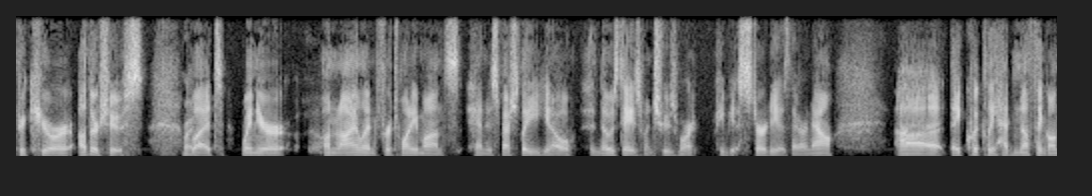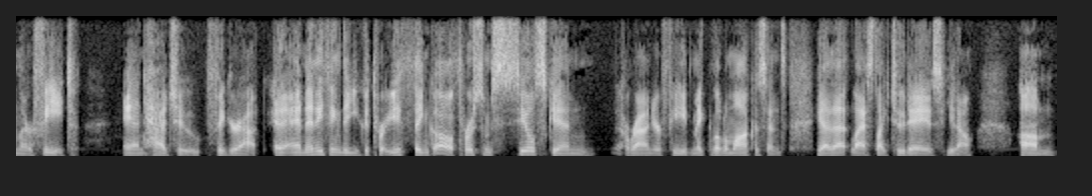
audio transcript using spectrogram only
procure other shoes. Right. But when you're on an island for 20 months, and especially you know in those days when shoes weren't maybe as sturdy as they are now, uh, they quickly had nothing on their feet and had to figure out and, and anything that you could throw. You think, oh, throw some seal skin around your feet, make little moccasins. Yeah, that lasts like two days. You know. Um,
